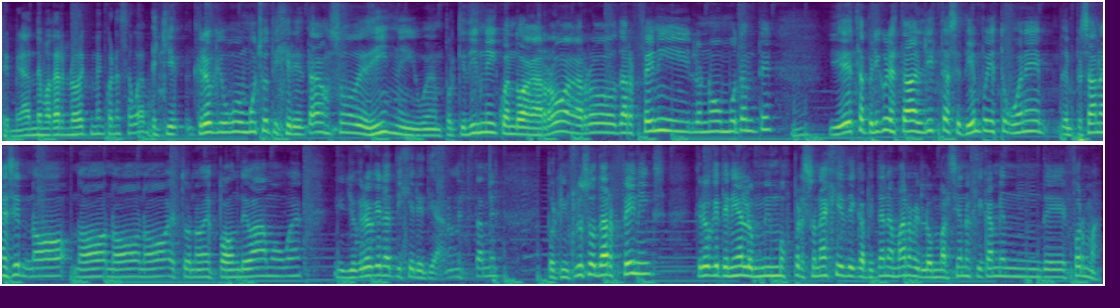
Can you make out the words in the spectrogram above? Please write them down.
Terminaron de matar los X-Men con esa weá. Es que creo que hubo mucho tijeretazo de Disney, weón. Porque Disney cuando agarró, agarró Dark Phoenix y los nuevos mutantes. Y estas películas estaban listas hace tiempo y estos weones empezaron a decir, no, no, no, no, esto no es para dónde vamos, weón. Y yo creo que la tijeretearon esto también. Porque incluso Dark Phoenix creo que tenía los mismos personajes de Capitana Marvel, los marcianos que cambian de forma.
